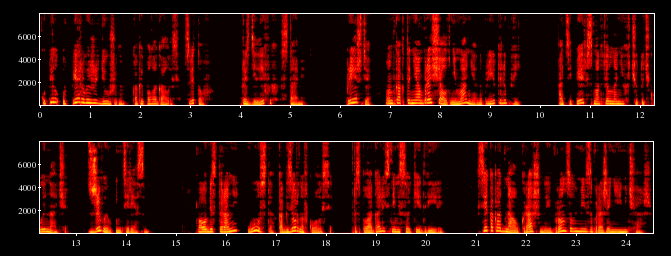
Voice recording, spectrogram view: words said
купил у первой же дюжины, как и полагалось, цветов, разделив их стами. Прежде он как-то не обращал внимания на приюты любви, а теперь смотрел на них чуточку иначе, с живым интересом. По обе стороны, густо, как зерна в колосе, располагались невысокие двери, все как одна украшенные бронзовыми изображениями чаш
